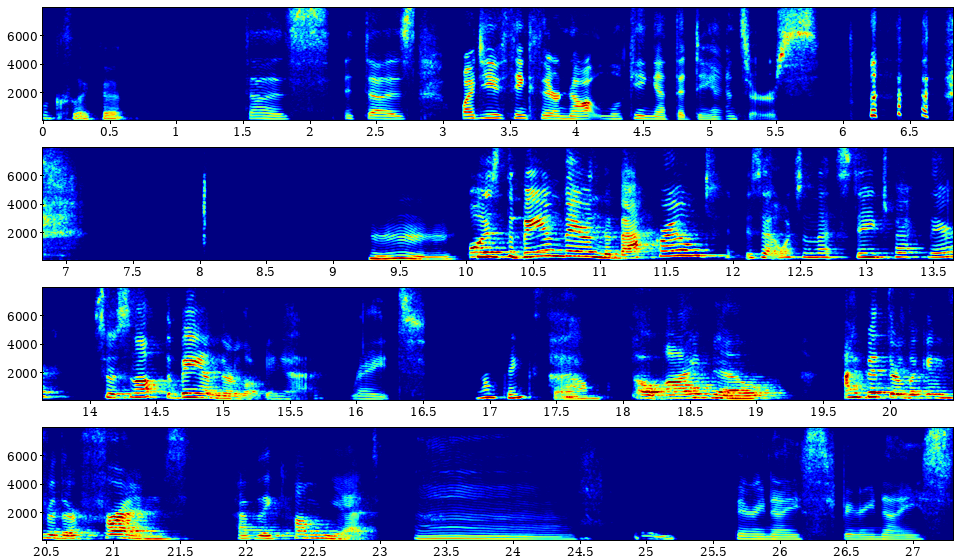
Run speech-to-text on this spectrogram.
Looks like it. does. It does. Why do you think they're not looking at the dancers? Hmm. Well, is the band there in the background? Is that what's in that stage back there? So it's not the band they're looking at. Right. I don't think so. Oh, I know. I bet they're looking for their friends. Have they come yet? Mm, very nice. Very nice.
